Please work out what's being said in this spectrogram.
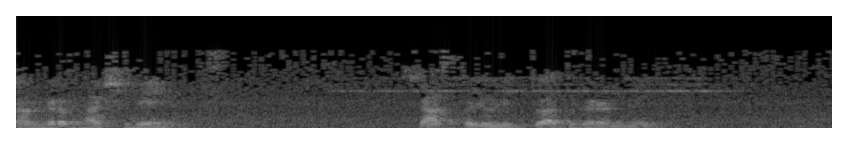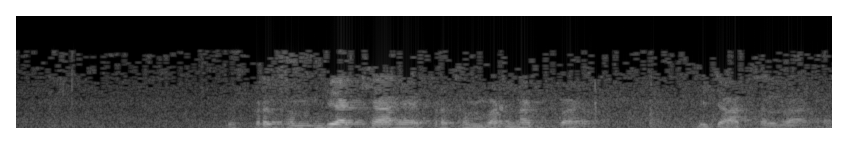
शांकर भाष्य में शास्त्र योनित्व अधिकरण में जो प्रथम व्याख्या है, प्रथम वर्णक पर विचार चल रहा था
